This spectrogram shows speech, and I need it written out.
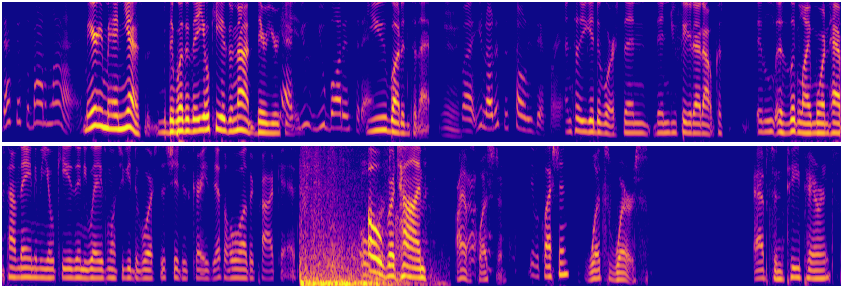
That's just the bottom line. Married man, yes. Whether they're your kids or not, they're your yes, kids. you you bought into that. You bought into that Yeah. but you know this is totally different. until you get divorced. Then then you figure that out because it, it's looking like more than half time they ain't even your kids anyways. Once you get divorced, this shit is crazy. That's a whole other podcast. Overtime. I have a question. You have a question? What's worse? Absentee parents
